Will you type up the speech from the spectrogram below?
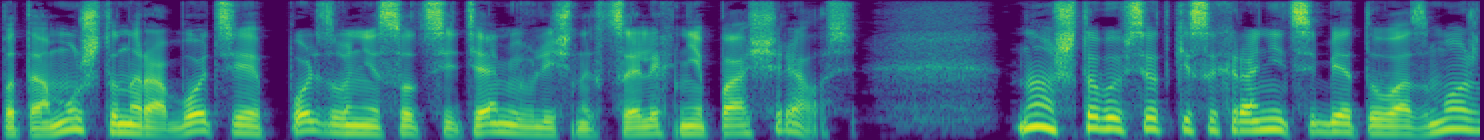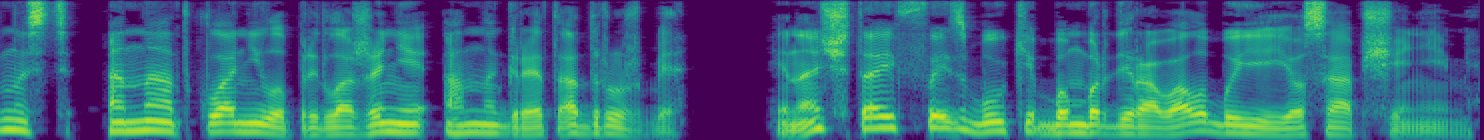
потому, что на работе пользование соцсетями в личных целях не поощрялось. Но чтобы все-таки сохранить себе эту возможность, она отклонила предложение Анны Грет о дружбе. Иначе та и в Фейсбуке бомбардировала бы ее сообщениями.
